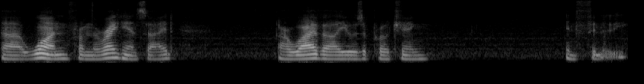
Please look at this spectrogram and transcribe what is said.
uh, 1 from the right hand side, our y value is approaching infinity.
